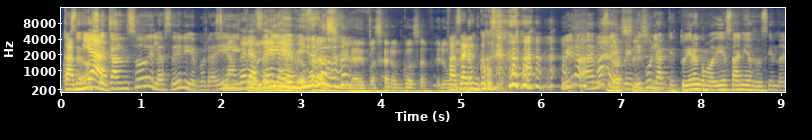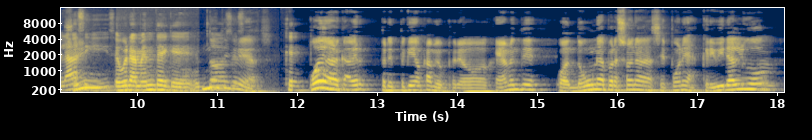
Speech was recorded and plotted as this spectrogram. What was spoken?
o se- o cambias. se cansó de la serie por ahí. Se cansó de la serie. frase, la de pasaron cosas, pero Pasaron bueno. cosas. Hubiera- además hay No sé películas que estuvieron como 10 años haciéndolas Sí. y seguramente que No te esos- creas. ¿Qué? Pueden haber- haber pe- pequeños cambios, pero generalmente cuando una persona se pone a escribir algo, Mm.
